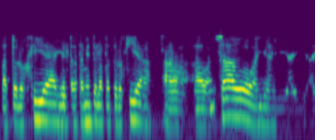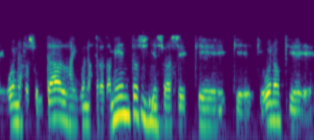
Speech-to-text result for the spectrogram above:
patología y el tratamiento de la patología ha, avanzado, hay, hay, hay, buenos resultados, hay buenos tratamientos y eso hace que, que, bueno que,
